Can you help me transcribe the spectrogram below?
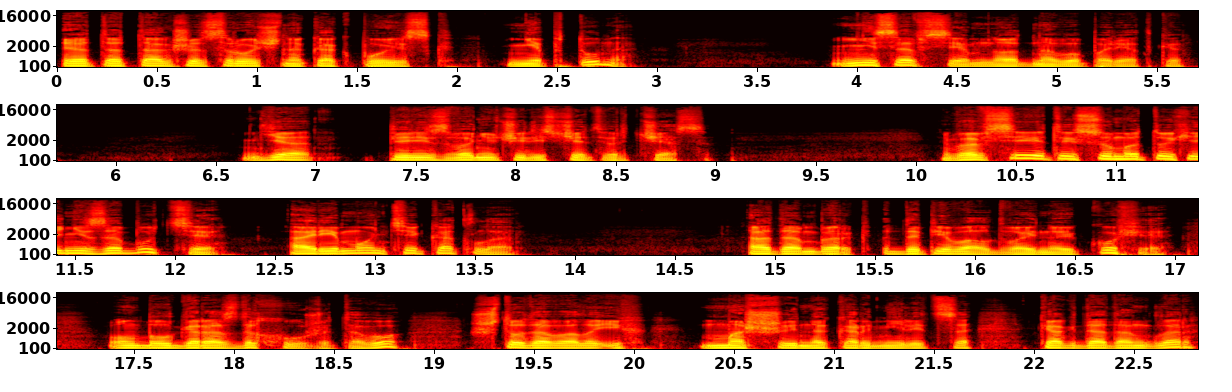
Это так же срочно, как поиск Нептуна? Не совсем, но одного порядка. Я перезвоню через четверть часа. Во всей этой суматохе не забудьте о ремонте котла. Адамберг допивал двойной кофе, он был гораздо хуже того, что давала их машина-кормилица, когда Данглар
